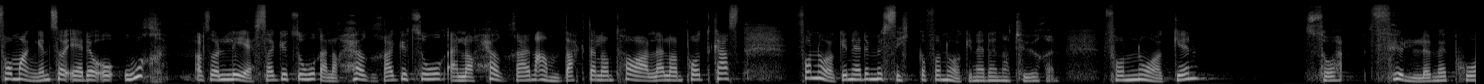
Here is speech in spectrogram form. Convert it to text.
for mange er det ord. Altså å lese Guds ord, eller høre Guds ord, eller høre en andakt eller en tale eller en podkast. For noen er det musikk, og for noen er det naturen. For noen så fyller vi på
